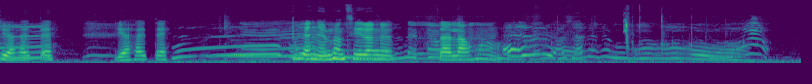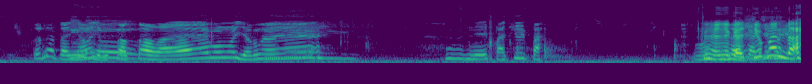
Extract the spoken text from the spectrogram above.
Chị hay tê. Dạ hay tê. Bây giờ nhảy phân xí ra nè. Tại lâu không tính là nhớ nhỏ to to tọt lại mới dựng lên nhé bà chui bà. Kayaknya gak đã enggak.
